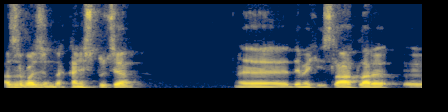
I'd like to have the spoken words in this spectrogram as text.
Azərbaycanda konstitusiya e, demək ki, islahatları e,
